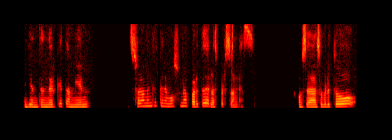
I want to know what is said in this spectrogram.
Y entender que también solamente tenemos una parte de las personas. O sea, sobre todo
